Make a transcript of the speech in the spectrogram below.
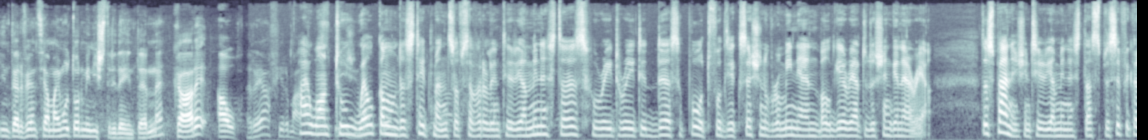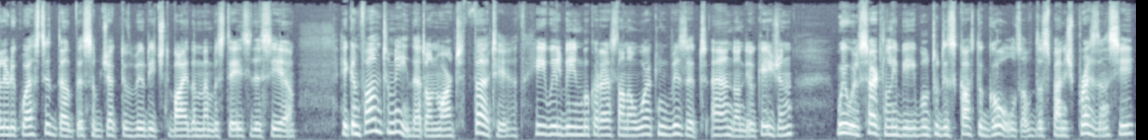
intervenția mai multor ministri de interne care au reafirmat. I want to welcome the statements of several interior ministers who reiterated their support for the accession of Romania and Bulgaria to the Schengen area. The Spanish Interior Minister specifically requested that this objective be reached by the member states this year. He confirmed to me that on March 30th he will be in Bucharest on a working visit, and on the occasion, we will certainly be able to discuss the goals of the Spanish presidency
